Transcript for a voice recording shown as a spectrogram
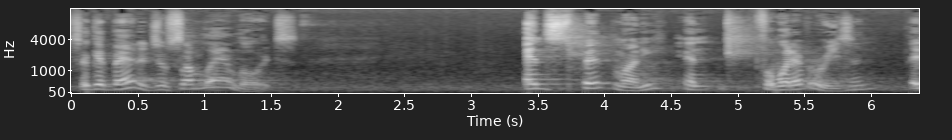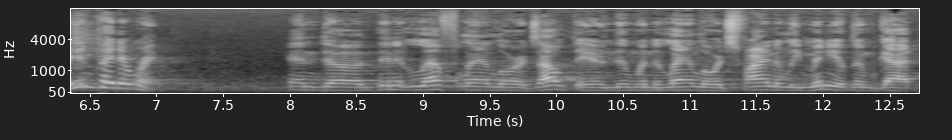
took advantage of some landlords and spent money, and for whatever reason, they didn't pay their rent. And uh, then it left landlords out there. And then when the landlords finally, many of them got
